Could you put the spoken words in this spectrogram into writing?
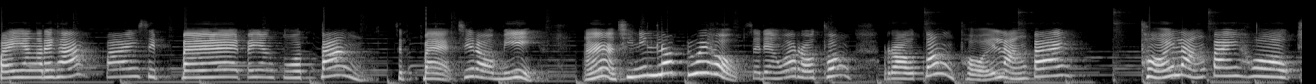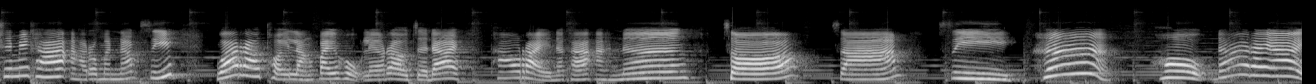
ไปยังอะไรคะ ไป 18 ไปยังตัวตั้ง 18 ที่เรามีอ่าทีนี้ลบด้วย 6 แสดงว่าเราต้องเราต้องถอยหลังไป ถอยหลังไป 6 ใช่ไหมคะอะเรามานับสิว่าเราถอยหลังไป 6 แล้วเราจะได้เท่าไหร่นะคะอะหนึ่งสองสามสี่ห้าหกได้อะไรเอ่ย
